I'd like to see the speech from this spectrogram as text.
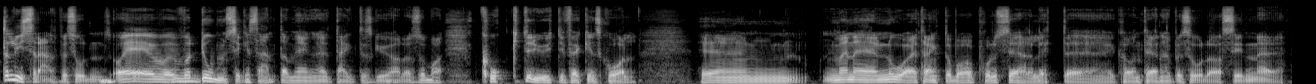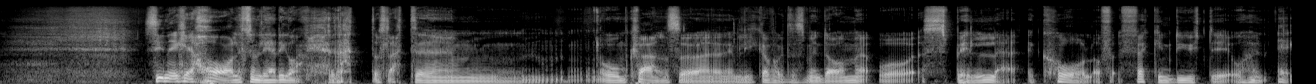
etterlyser den episoden. Og jeg var dum som ikke sendte den med en gang jeg tenkte jeg skulle gjøre det, og så bare kokte det ut i fuckings kålen. Eh, men eh, nå har jeg tenkt å bare produsere litt eh, karanteneepisoder siden siden jeg ikke har litt sånn lediggang, rett og slett. Og om kvelden så liker faktisk min dame å spille Call of fucking Duty, og hun er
